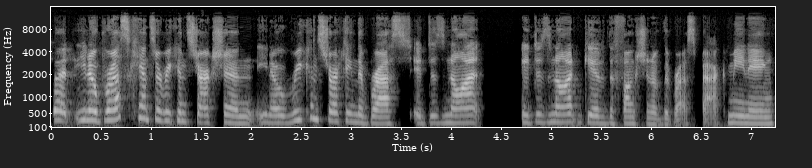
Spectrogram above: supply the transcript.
But you know, breast cancer reconstruction, you know, reconstructing the breast, it does not, it does not give the function of the breast back. Meaning,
